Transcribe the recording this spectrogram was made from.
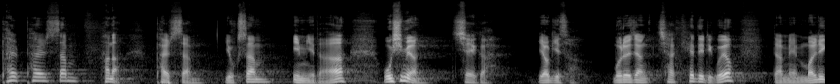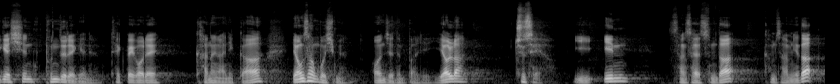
010-883-8363입니다. 오시면 제가 여기서 무료 장착 해드리고요. 그다음에 멀리 계신 분들에게는 택배 거래 가능하니까 영상 보시면 언제든 빨리 연락 주세요. 이인 상사였습니다. 감사합니다.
